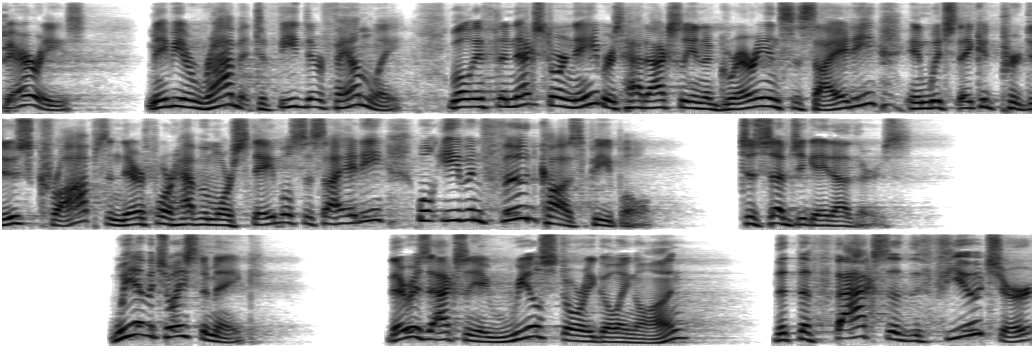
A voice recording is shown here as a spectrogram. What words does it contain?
berries maybe a rabbit to feed their family. Well, if the next door neighbors had actually an agrarian society in which they could produce crops and therefore have a more stable society, well, even food caused people to subjugate others. We have a choice to make. There is actually a real story going on that the facts of the future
